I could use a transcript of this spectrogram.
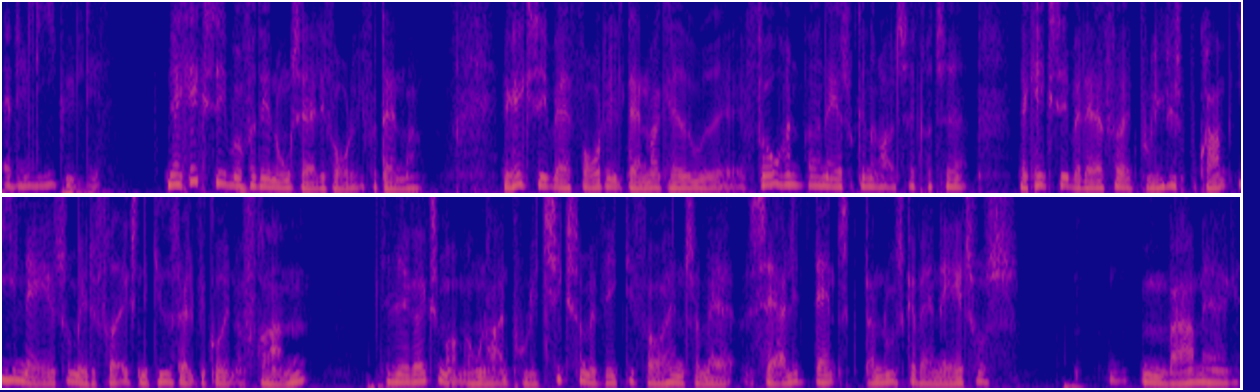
er det ligegyldigt? Jeg kan ikke se, hvorfor det er nogen særlig fordel for Danmark. Jeg kan ikke se, hvad fordel Danmark havde ud af få han var NATO-generalsekretær. Jeg kan ikke se, hvad det er for et politisk program i NATO, Mette Frederiksen i givet fald vil gå ind og fremme. Det virker ikke som om, at hun har en politik, som er vigtig for hende, som er særligt dansk, der nu skal være NATO's varemærke.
